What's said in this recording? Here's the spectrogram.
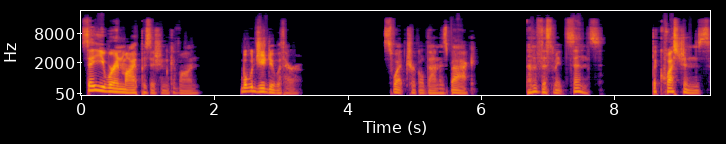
Say you were in my position, Kehvan. What would you do with her? Sweat trickled down his back. None of this made sense. The questions,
